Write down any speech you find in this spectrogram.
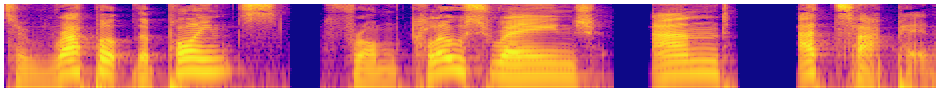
to wrap up the points, from close range, and a tap in.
